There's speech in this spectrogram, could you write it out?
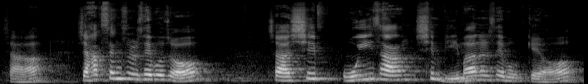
자, 이제 학생 수를 세보죠. 자, 15 이상 10 미만을 세볼게요.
